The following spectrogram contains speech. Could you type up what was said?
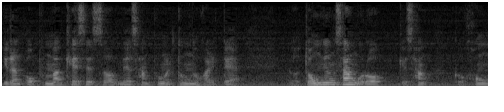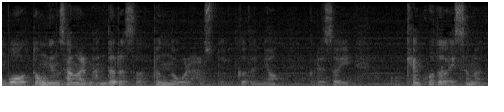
이런 오픈마켓에서 내 상품을 등록할 때 어, 동영상으로 상, 그 홍보 동영상을 만들어서 등록을 할 수도 있거든요. 그래서 이 어, 캠코더가 있으면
